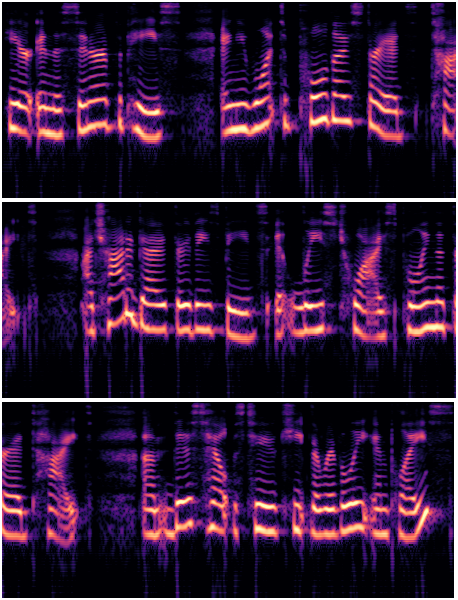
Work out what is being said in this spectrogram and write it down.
here in the center of the piece and you want to pull those threads tight. I try to go through these beads at least twice pulling the thread tight. Um, this helps to keep the Rivoli in place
